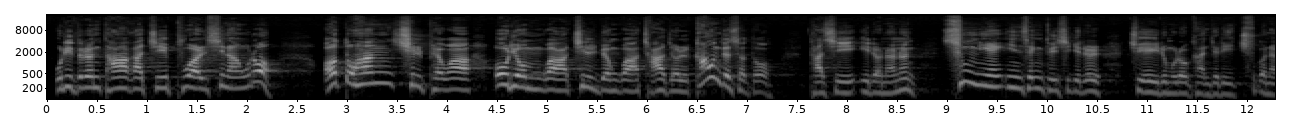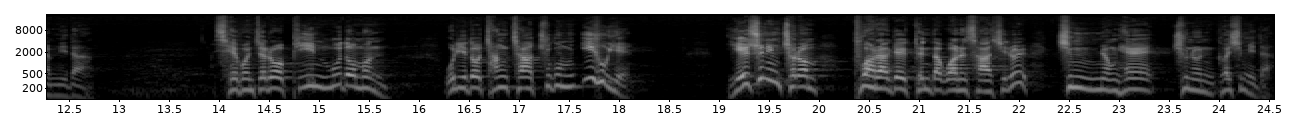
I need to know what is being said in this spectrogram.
우리들은 다 같이 부활 신앙으로 어떠한 실패와 어려움과 질병과 좌절 가운데서도 다시 일어나는 승리의 인생 되시기를 주의 이름으로 간절히 축원합니다. 세 번째로 빈 무덤은 우리도 장차 죽음 이후에 예수님처럼 부활하게 된다고 하는 사실을 증명해 주는 것입니다.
